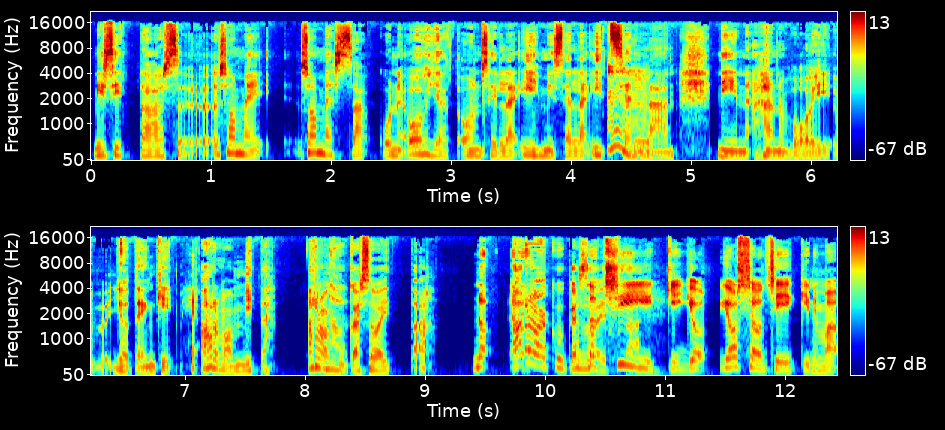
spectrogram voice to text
niin sitten taas some, somessa, kun ne ohjat on sillä ihmisellä itsellään, mm. niin hän voi jotenkin, arva mitä, arva No. kuka soittaa. No, Arva kuka no soittaa. chiikki. Jo, jos se on chiikki, niin mä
